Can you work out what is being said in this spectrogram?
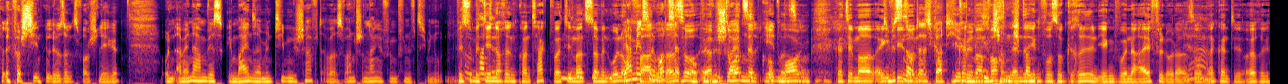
alle verschiedene Lösungsvorschläge und am Ende haben wir es gemeinsam im Team geschafft, aber es waren schon lange 55 Minuten. Bist du mit denen noch in Kontakt? Wollt ihr mal zusammen in Urlaub Wir haben jetzt fahren eine oder so? WhatsApp-Gruppe. Wir schreiben so WhatsApp-Gruppe jeden so. Morgen. Könnt ihr mal irgendwie wissen so, auch, dass ich gerade hier könnt bin. mal am Wochenende irgendwo so grillen, irgendwo in der Eifel oder so. Ja. Dann könnt ihr eure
